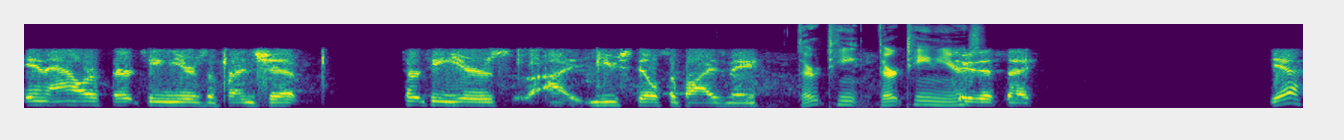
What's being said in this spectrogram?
In our 13 years of friendship, 13 years, I you still surprise me 13, 13 to years? this day. Yeah.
